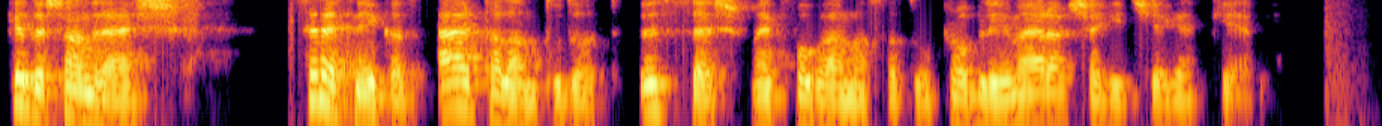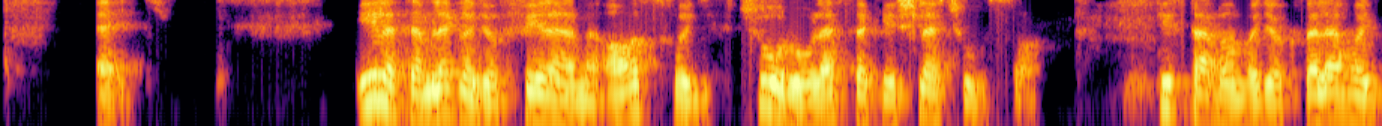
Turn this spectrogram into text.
Kedves András, szeretnék az általam tudott összes megfogalmazható problémára segítséget kérni. 1. Életem legnagyobb félelme az, hogy csóró leszek és lecsúszott. Tisztában vagyok vele, hogy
